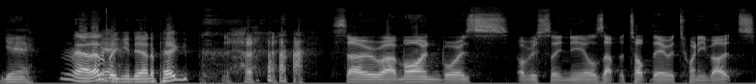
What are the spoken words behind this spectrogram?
yeah. Now that'll Yeah. bring you down a peg. So uh, mine, boys, obviously Neale's up the top there with 20 votes.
